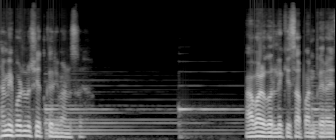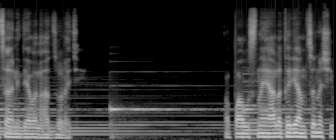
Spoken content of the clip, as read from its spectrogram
आम्ही पडलो शेतकरी माणसं. आभाळ भरले की सापान फिरायचं आणि देवाला हात जोडायचे. पाऊस नाही आला तरी आमचं नशीब.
